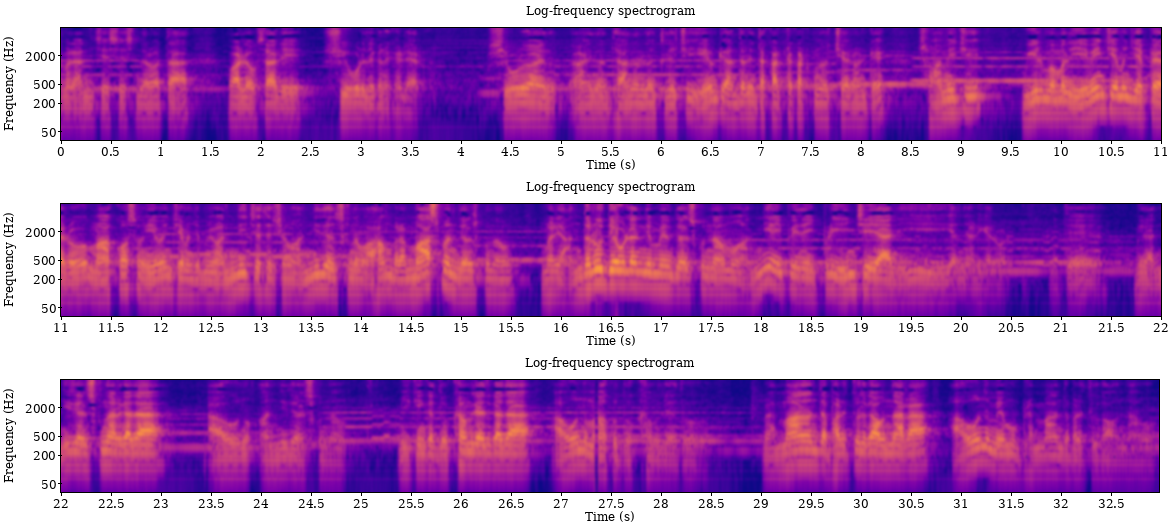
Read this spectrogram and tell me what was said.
మరి అన్ని చేసేసిన తర్వాత వాళ్ళు ఒకసారి శివుడి దగ్గరికి వెళ్ళారు. శివుడు ఆయన ఆయన ధ్యానంలోకి లేచి ఏమిటి అందరూ ఇంత కట్ట కట్టుకుని వచ్చారు? అంటే స్వామీజీ మీరు మమ్మల్ని ఏమేం చేయమని చెప్పారు మా కోసం ఏమేం చేయమని చెప్పి మేము అన్నీ చేసేసాము అన్నీ తెలుసుకున్నాం అహం బ్రహ్మాస్మని తెలుసుకున్నాం. మరి అందరూ దేవుళ్ళని మేము తెలుసుకున్నాము అన్నీ అయిపోయినాయి ఇప్పుడు ఏం చేయాలి అని అడిగారు వాడు. అయితే మీరు అన్నీ తెలుసుకున్నారు కదా? అవును అన్నీ తెలుసుకున్నాం. మీకు ఇంకా దుఃఖం లేదు కదా? అవును మాకు దుఃఖం లేదు. బ్రహ్మానంద భరితులుగా ఉన్నారా? అవును మేము బ్రహ్మానంద భరితులుగా ఉన్నాము.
